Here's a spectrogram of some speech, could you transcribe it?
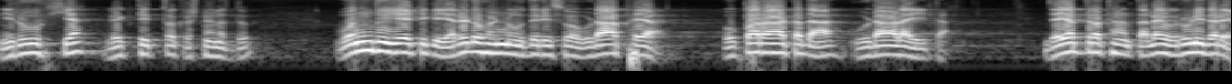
ನಿರೂಹ್ಯ ವ್ಯಕ್ತಿತ್ವ ಕೃಷ್ಣನದ್ದು. ಒಂದು ಏಟಿಗೆ ಎರಡು ಹಣ್ಣು ಉದುರಿಸುವ ಉಡಾಫೆಯ ಉಪರಾಟದ ಉಡಾಳ ಈತ. ಜಯದ್ರಥನ ತಲೆ ಉರುಳಿದರೆ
